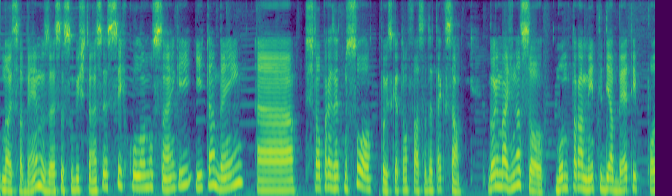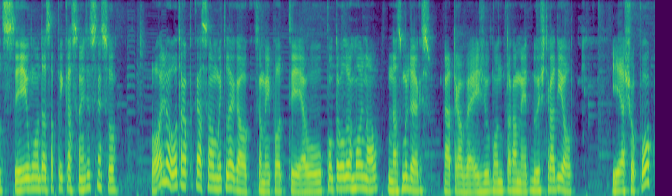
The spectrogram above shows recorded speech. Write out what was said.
nós sabemos, essas substâncias circulam no sangue e também ah, estão presentes no suor, por isso que é tão fácil a detecção. Agora imagina só, monitoramento de diabetes pode ser uma das aplicações desse sensor. Olha outra aplicação muito legal que também pode ter é o controle hormonal nas mulheres, através do monitoramento do estradiol. E achou pouco?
